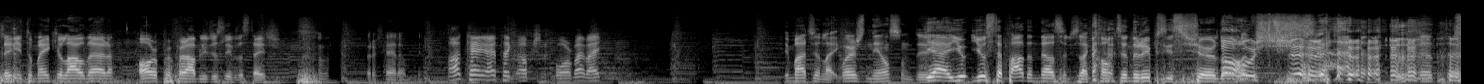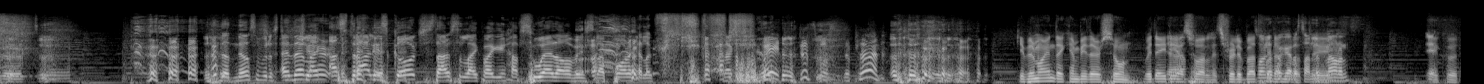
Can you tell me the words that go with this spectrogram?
they need to make you louder, or preferably just leave the stage. Preferably. Okay, I take option four. Bye bye. Imagine like, Where's Nelson, dude? yeah, you you step out and Nelson just like comes and rips his shirt oh, off. Oh like- shit! that Nelson with a and then like chair. Astralis coach starts to like fucking have sweat all over his like, forehead, like. Like, wait, this was the plan. Keep in mind they can be there soon with AD Yeah. as well. It's really bad It's only for them. get a but standard they, mountain. they could.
